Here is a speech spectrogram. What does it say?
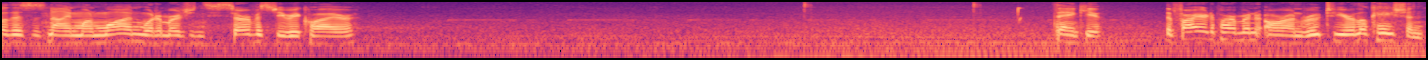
Hello, this is 911. What emergency service do you require? Thank you. The fire department are en route to your location.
